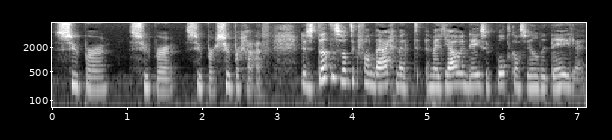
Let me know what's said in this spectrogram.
super, super, super, super gaaf. Dus dat is wat ik vandaag met, met jou in deze podcast wilde delen.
